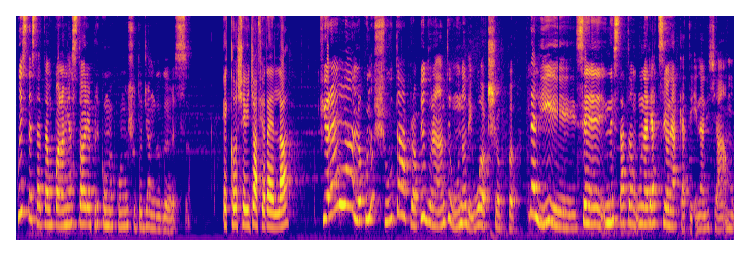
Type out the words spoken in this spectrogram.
Questa è stata un po' la mia storia per come ho conosciuto Django Girls. E conoscevi già Fiorella? Fiorella l'ho conosciuta proprio durante uno dei workshop. Da lì se ne è stata una reazione a catena, diciamo.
